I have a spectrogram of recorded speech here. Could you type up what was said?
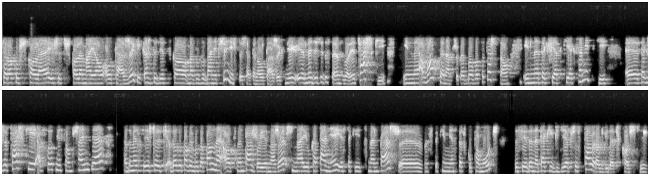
Co roku w szkole, już jest w szkole mają ołtarzyk i każde dziecko ma za zadanie przynieść coś na ten ołtarzyk. Jedne dzieci dostają zadanie czaszki, inne owoce na przykład, bo owoce też są, inne te kwiatki jak samitki. E, także czaszki absolutnie są wszędzie. Natomiast jeszcze od razu powiem, bo zapomnę o cmentarzu jedna rzecz. Na Yucatanie jest taki cmentarz e, w takim miasteczku Pomucz, to jest jedyny taki, gdzie przez cały rok widać kości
